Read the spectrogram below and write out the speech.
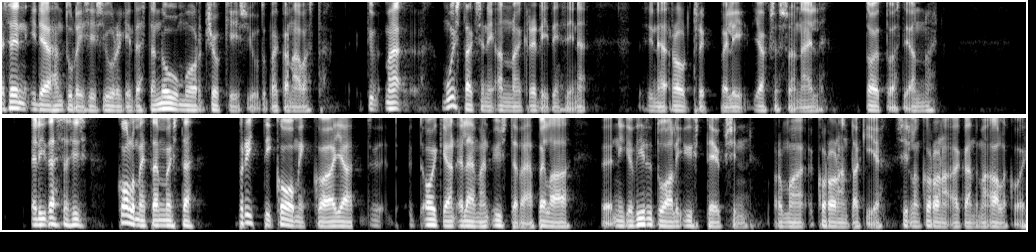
sen ideahan tuli siis juurikin tästä No More Jockeys YouTube-kanavasta. Ky- Mä muistaakseni annoin krediitin siinä, siinä Road Trip-pelijaksossa näille. Toivottavasti annoin. Eli tässä siis kolme tämmöistä brittikoomikkoa ja oikean elämän ystävää pelaa niin virtuaaliyhteyksin varmaan koronan takia, silloin korona-aikaan tämä alkoi,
